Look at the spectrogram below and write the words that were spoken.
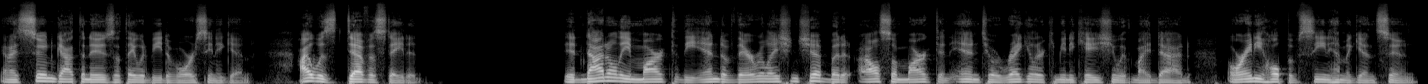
and I soon got the news that they would be divorcing again. I was devastated. It not only marked the end of their relationship, but it also marked an end to a regular communication with my dad or any hope of seeing him again soon.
